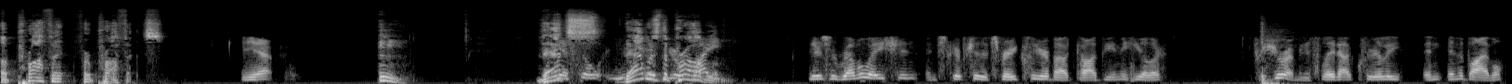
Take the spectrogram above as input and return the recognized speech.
A profit for Prophets. Yeah. That's, Yeah, so you- that was the problem. right. There's a revelation in Scripture that's very clear about God being the healer. For sure. I mean, it's laid out clearly in, in the Bible.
